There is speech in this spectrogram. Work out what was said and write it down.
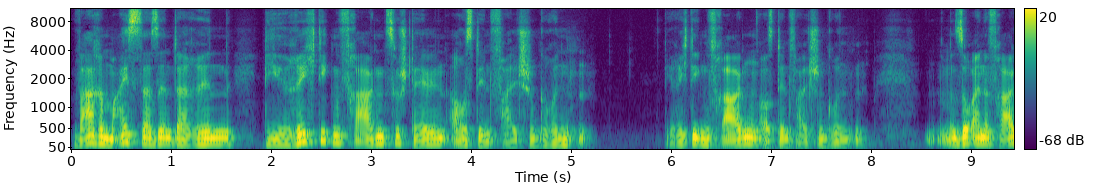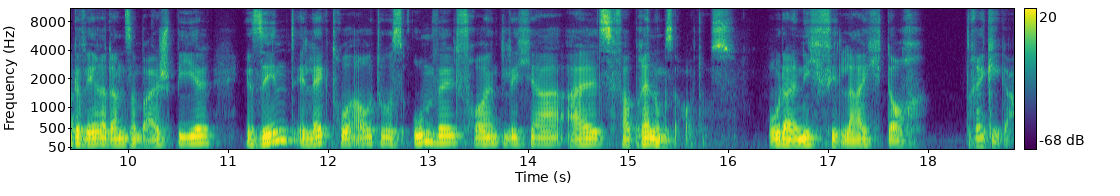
wahre Meister sind darin, die richtigen Fragen zu stellen aus den falschen Gründen. Die richtigen Fragen aus den falschen Gründen. So eine Frage wäre dann zum Beispiel, sind Elektroautos umweltfreundlicher als Verbrennungsautos? Oder nicht vielleicht doch dreckiger?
